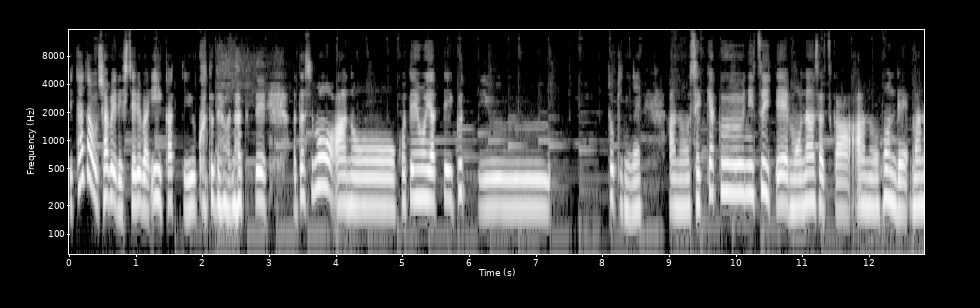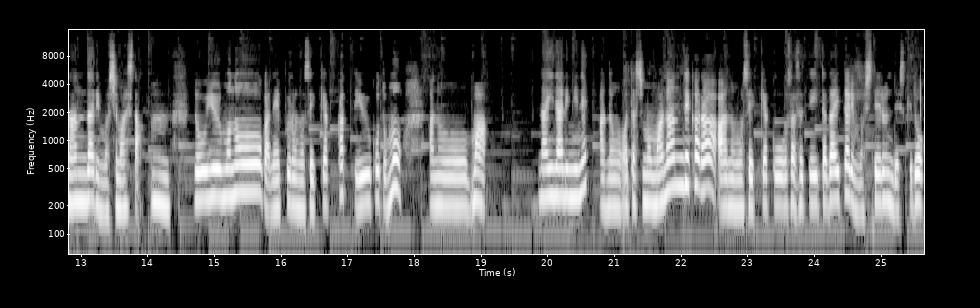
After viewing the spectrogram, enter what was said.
でただおしゃべりしてればいいかっていうことではなくて私もあの個展をやっていくっていう時にねあの接客についてもう何冊かあの本で学んだりもしました、うん、どういうものがねプロの接客かっていうこともあのまあないなりにねあの私も学んでからあの接客をさせていただいたりもしてるんですけど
